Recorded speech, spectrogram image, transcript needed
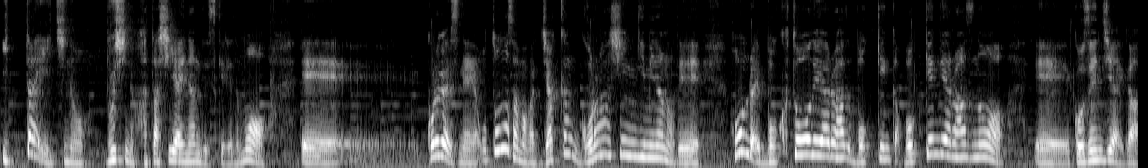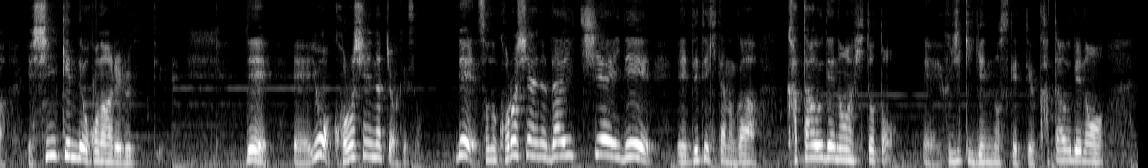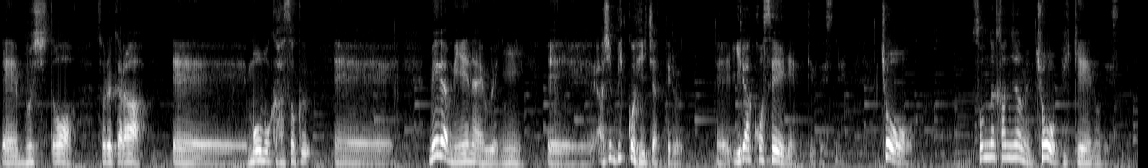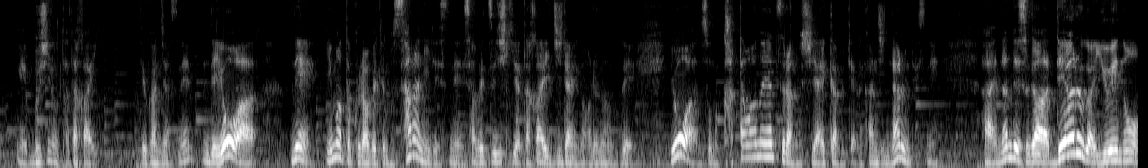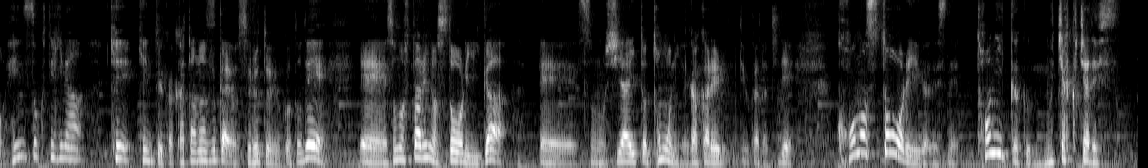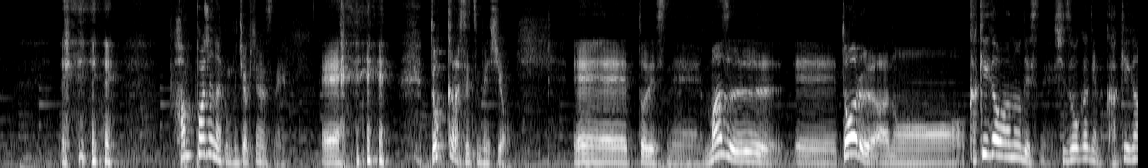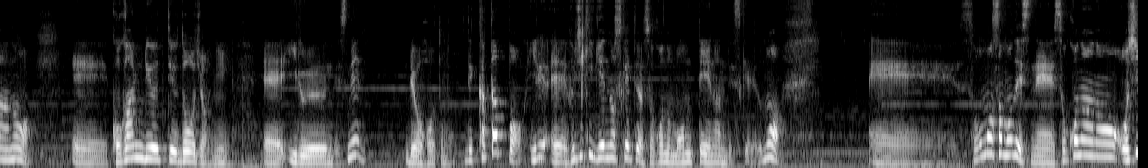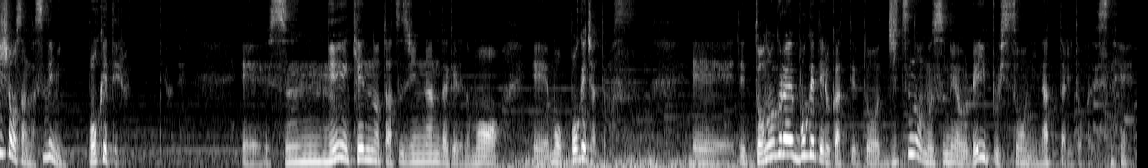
1対1の武士の果たし合いなんですけれども、えー、これがですねお殿様が若干ご乱心気味なので本来木刀でやるはず勃剣か勃剣でやるはずの、えー、御前試合が真剣で行われるっていうね。で、えー、要は殺し合いになっちゃうわけですよ。でその殺し合いの第一試合で、えー、出てきたのが片腕の人と、えー、藤木玄之助っていう片腕の、えー、武士とそれから、えー、盲目破足、えー、目が見えない上にえー、足びっこ引いちゃってる、えー、イラコ制限っていうですね超そんな感じなのに超美形のですね、えー、武士の戦いっていう感じなんですね。で要はね今と比べてもさらにですね差別意識が高い時代のあれなので要はその片輪のやつらの試合かみたいな感じになるんですね。はい、なんですがであるがゆえの変則的な剣というか刀使いをするということで、えー、その2人のストーリーがえー、その試合とともに描かれるっていう形でこのストーリーがですねとにかくむちゃくちゃです。半端じゃなくむちゃくちゃなんですね。えー、どっから説明しよう。えー、っとですねまず、えー、とある、あの掛川のですね静岡県の掛川の、えー、湖岸流っていう道場に、えー、いるんですね両方とも。で片っぽいる、えー、藤木玄之助っていうのはそこの門弟なんですけれども、えー、そもそもですねそこのあのお師匠さんがすでにボケてるっていうね、えー、すんげえ剣の達人なんだけれども、えー、もうボケちゃってます。えー、でどのぐらいボケてるかっていうと実の娘をレイプしそうになったりとかですね、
